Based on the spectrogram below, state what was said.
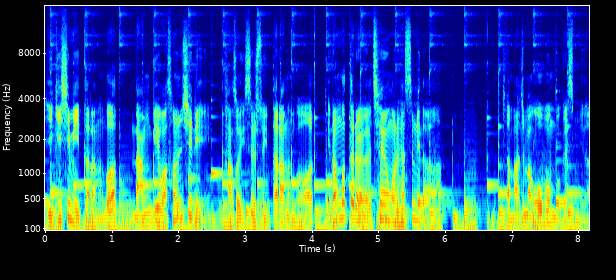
이기심이 있다라는 것, 낭비와 손실이 다소 있을 수 있다라는 것, 이런 것들을 채용을 했습니다. 자 마지막 5번 보겠습니다.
